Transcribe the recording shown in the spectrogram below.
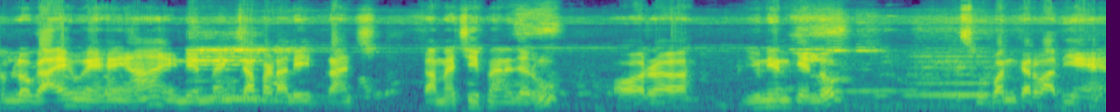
हम लोग आए हुए हैं यहाँ इंडियन बैंक चापाडाली ब्रांच का मैं चीफ मैनेजर हूँ और अ, यूनियन के लोग इसको बंद करवा दिए हैं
